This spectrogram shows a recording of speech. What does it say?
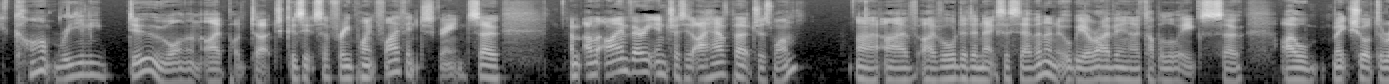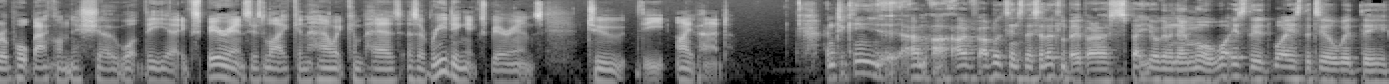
you can't really do on an iPod touch because it's a 3.5 inch screen so I'm, I'm, I'm very interested I have purchased one uh, I've I've ordered a Nexus Seven, and it will be arriving in a couple of weeks. So I will make sure to report back on this show what the uh, experience is like and how it compares as a reading experience to the iPad. And to, can you, um, I've I've looked into this a little bit, but I suspect you're going to know more. What is the what is the deal with the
